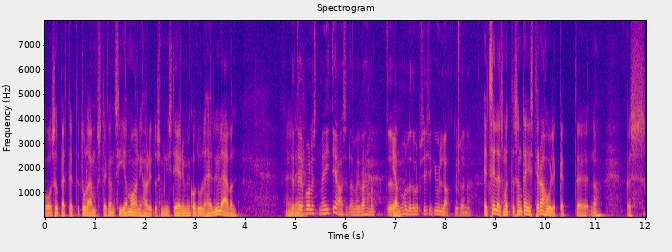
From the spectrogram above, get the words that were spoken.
koos õpetajate tulemustega on siiamaani Haridusministeeriumi kodulehel üleval. ja tõepoolest, me ei tea seda või vähemalt äh, ja. mulle tuleb see isegi üllatusena. et selles mõttes on täiesti rahulik, et noh, kas,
